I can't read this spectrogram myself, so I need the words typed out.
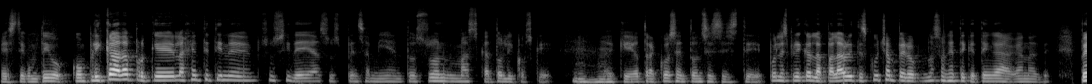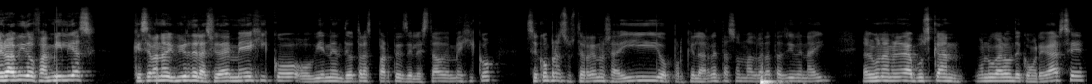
este, como te digo, complicada porque la gente tiene sus ideas, sus pensamientos, son más católicos que, eh, que otra cosa, entonces, este, pues les explicas la palabra y te escuchan, pero no son gente que tenga ganas de... Pero ha habido familias que se van a vivir de la Ciudad de México o vienen de otras partes del Estado de México, se compran sus terrenos ahí o porque las rentas son más baratas viven ahí. De alguna manera buscan un lugar donde congregarse,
